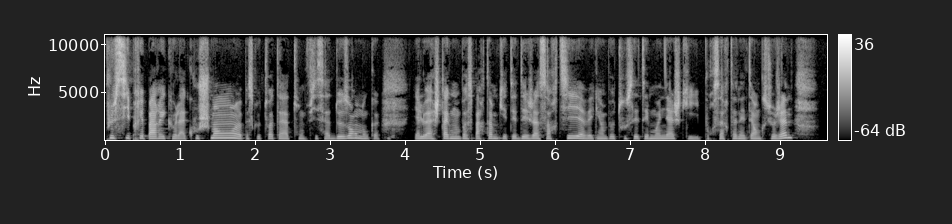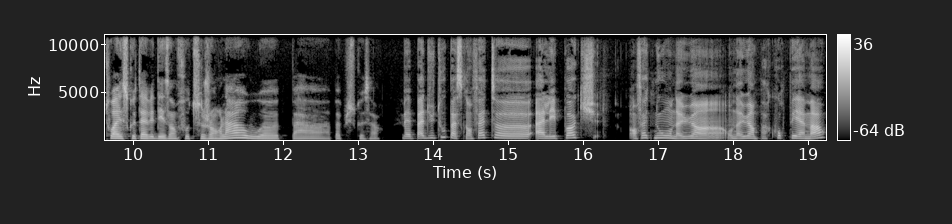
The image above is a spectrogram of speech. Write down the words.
plus s'y préparer que l'accouchement? Heu, parce que toi, tu as ton fils à 2 ans, donc, heu, il y a le hashtag mon postpartum qui était déjà sorti avec un peu tous ces témoignages qui, pour certaines, étaient anxiogènes. Toi, est-ce que tu avais des infos de ce genre-là ou, pas pas plus que ça? Beh, pas du tout parce qu'en fait, à l'époque, en fait, nous, on a eu un on a eu un parcours PMA.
